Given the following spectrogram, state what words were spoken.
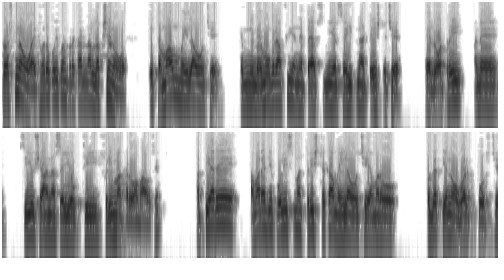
પ્રશ્ન હોય અથવા તો કોઈ પણ પ્રકારના લક્ષણો હોય, એ તમામ મહિલાઓ છે, એમની મેમોગ્રાફી અને પેપ્સમિયર સહિતના ટેસ્ટ છે, એ રોટરી અને સીયુ શાહના સહયોગથી ફ્રીમાં કરવામાં આવશે. અત્યારે અમારા જે પોલીસમાં ત્રીસ ટકા મહિલાઓ છે, અમારો અગત્યનો વર્ક ફોર્સ છે,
